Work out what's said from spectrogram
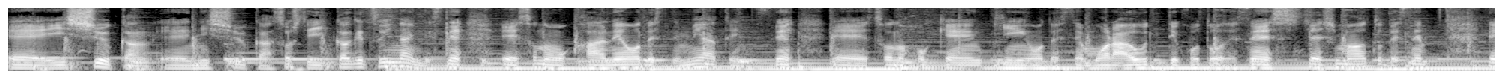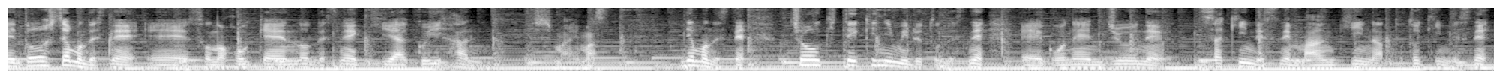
えー、1週間、え2週間、そして1ヶ月以内にですね、えそのお金をですね、目当てにですね、えその保険金をですね、もらうってことをですね、してしまうとですね、えどうしてもですね、えその保険のですね、規約違反になってしまいます。でもですね、長期的に見るとですね、えー、5年、10年先にですね、満期になった時にですね、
